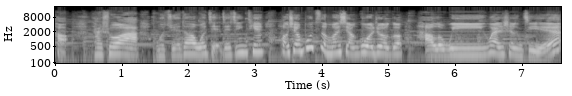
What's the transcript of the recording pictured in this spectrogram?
好。他说啊，我觉得我姐姐今天好像不怎么想过这个 Halloween 万圣节。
